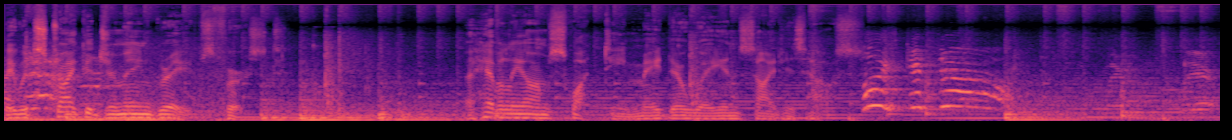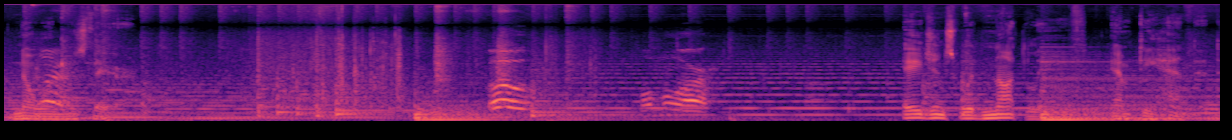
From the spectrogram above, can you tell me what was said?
They would strike at Germaine Graves first. A heavily armed SWAT team made their way inside his house. Police, get down! No one was there. Oh, one more. Agents would not leave empty-handed.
